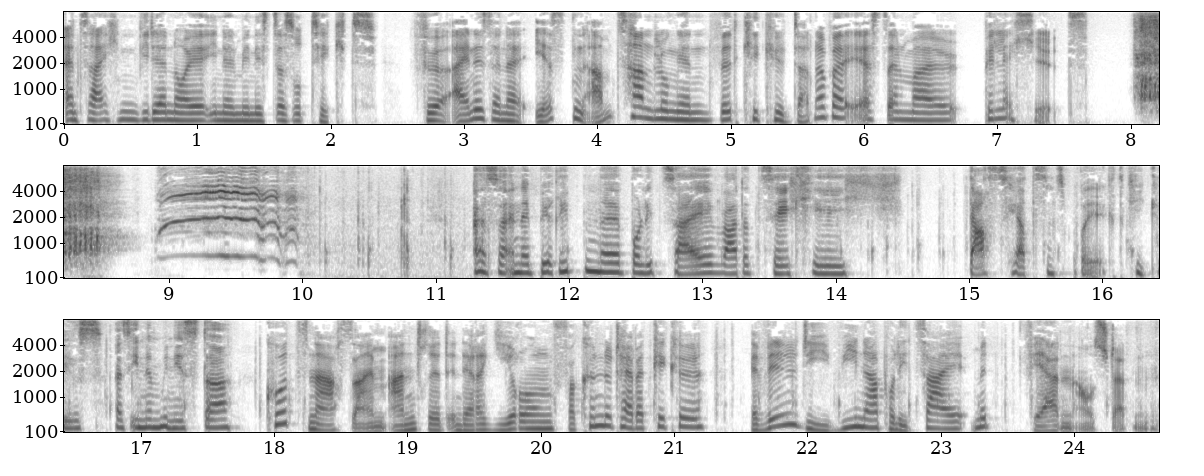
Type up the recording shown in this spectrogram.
Ein Zeichen, wie der neue Innenminister so tickt. Für eine seiner ersten Amtshandlungen wird Kickel dann aber erst einmal belächelt. Also eine berittene Polizei war tatsächlich das Herzensprojekt Kickels als Innenminister. Kurz nach seinem Antritt in der Regierung verkündet Herbert Kickel, er will die Wiener Polizei mit Pferden ausstatten.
